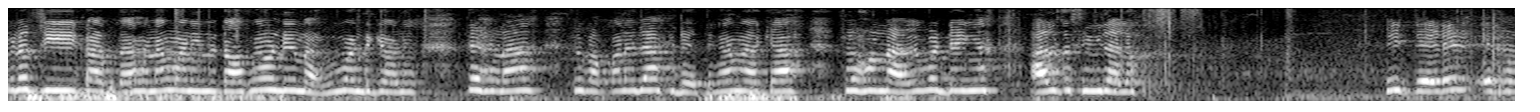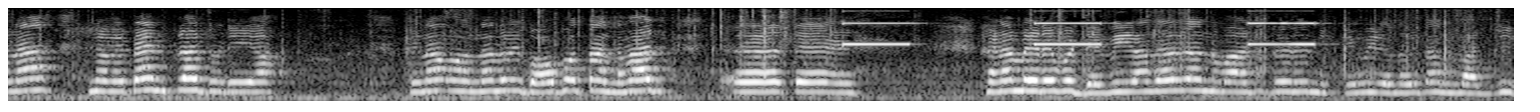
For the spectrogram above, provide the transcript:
ਮੇਰਾ ਜੀ ਕਰਦਾ ਹੈ ਨਾ ਮਣੀ ਨੂੰ ਟੌਫੀਆਂ ਵੰਡੀ ਮੈਂ ਵੀ ਵੰਡ ਕੇ ਆਉਣੀ। ਤੇ ਹੈ ਨਾ, ਫਿਰ ਪਾਪਾ ਨੇ ਲਿਆ ਕੇ ਦੇ ਦਿੱਤੀਆਂ, ਮੈਂ ਕਿਹਾ, ਫਿਰ ਹੁਣ ਮੈਂ ਵੀ ਵੱਡੀ ਹਾਂ ਆਲ ਤੁਸੀਂ ਵੀ ਲੈ ਲਓ। ਵੀ ਜਿਹੜੇ ਇਹ ਹੈ ਨਾ ਨਵੇਂ ਭੈਣ ਭਰਾ ਜੁੜੇ ਆ, ਹੈ ਨਾ, ਉਹਨਾਂ ਦਾ ਵੀ ਬਹੁਤ ਬਹੁਤ ਧੰਨਵਾਦ। ਤੇ ਹੈ ਨਾ, ਮੇਰੇ ਵੱਡੇ ਵੀਰਾਂ ਦਾ ਵੀ ਧੰਨਵਾਦ, ਤੇ ਮੇਰੇ ਨਿੱਕੇ ਵੀਰਾਂ ਦਾ ਵੀ ਧੰਨਵਾਦ ਜੀ।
